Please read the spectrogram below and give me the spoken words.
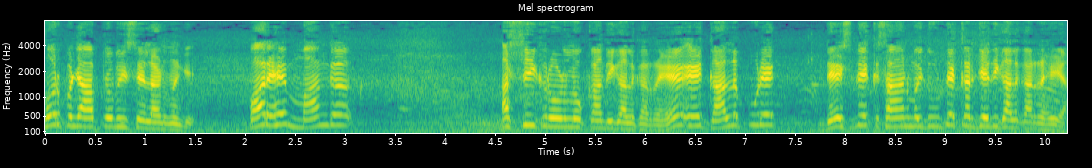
ਹੋਰ ਪੰਜਾਬ ਤੋਂ ਵੀ ਹਿੱਸੇ ਲੜਨਗੇ। ਪਰ ਇਹ ਮੰਗ 80 ਕਰੋੜ ਲੋਕਾਂ ਦੀ ਗੱਲ ਕਰ ਰਹੇ ਇਹ ਗੱਲ ਪੂਰੇ ਦੇਸ਼ ਦੇ ਕਿਸਾਨ ਮਜ਼ਦੂਰ ਦੇ ਕਰਜ਼ੇ ਦੀ ਗੱਲ ਕਰ ਰਹੇ ਆ।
